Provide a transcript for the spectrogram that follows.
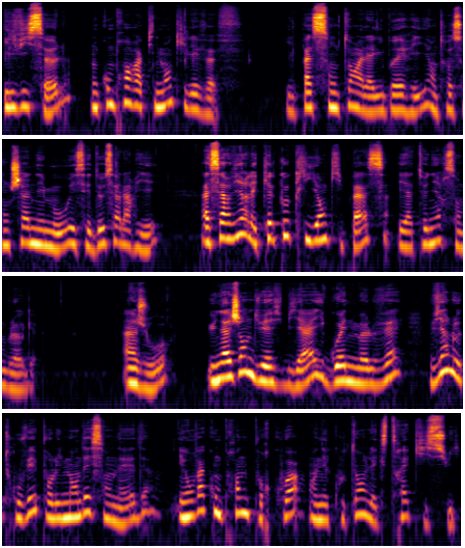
Il vit seul, on comprend rapidement qu'il est veuf. Il passe son temps à la librairie, entre son chat Nemo et ses deux salariés, à servir les quelques clients qui passent et à tenir son blog. Un jour, une agente du FBI, Gwen Mulvey, vient le trouver pour lui demander son aide, et on va comprendre pourquoi en écoutant l'extrait qui suit.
